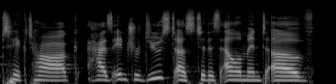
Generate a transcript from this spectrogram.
TikTok has introduced us to this element of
